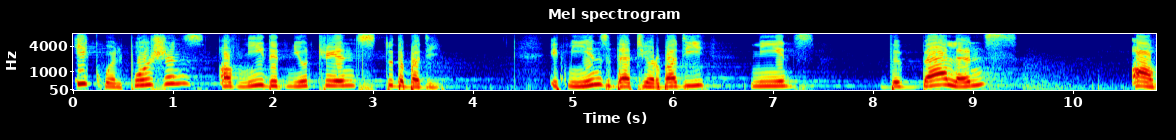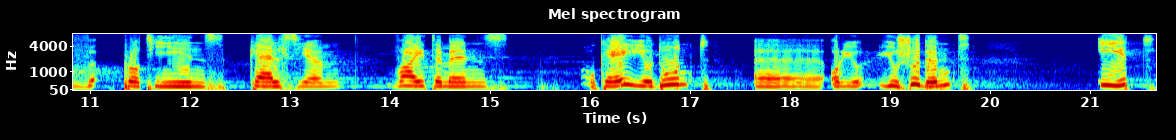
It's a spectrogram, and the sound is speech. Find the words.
Equal portions of needed nutrients to the body. It means that your body needs the balance of proteins, calcium, vitamins. Okay, you don't uh, or you, you shouldn't eat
